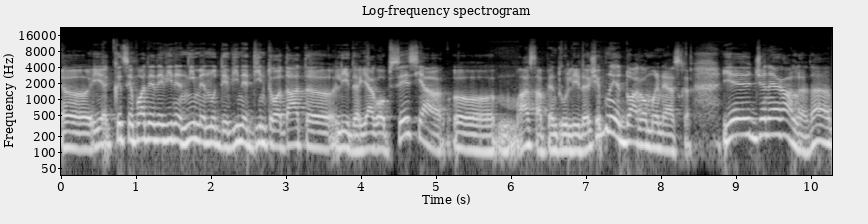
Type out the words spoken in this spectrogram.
Uh, e, cât se poate devine, nimeni nu devine dintr-o dată lider. Iar obsesia uh, asta pentru leadership nu e doar românească, e generală. Da?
